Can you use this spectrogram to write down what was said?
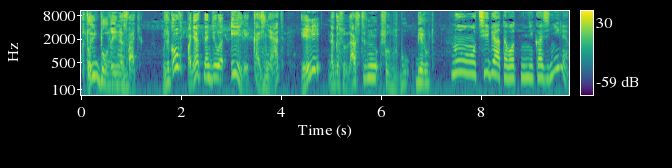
а то и дудой назвать. Мужиков, понятное дело, или казнят, или на государственную службу берут. Ну, тебя-то вот не казнили?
